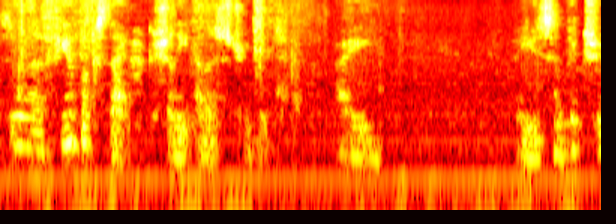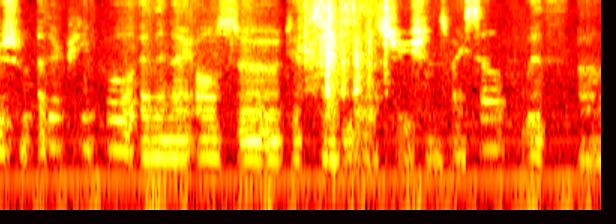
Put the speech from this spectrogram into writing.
So a few books that I actually illustrated. I I used some pictures from other people, and then I also did some of the illustrations myself with um,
